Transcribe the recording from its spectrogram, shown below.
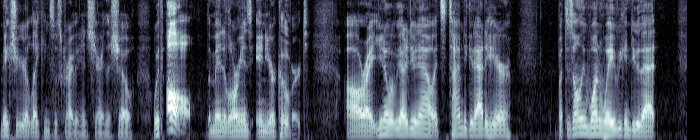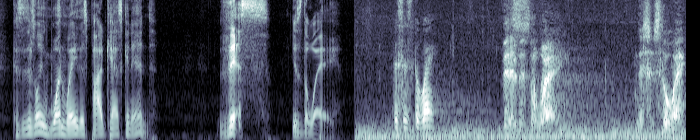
Make sure you're liking, subscribing, and sharing the show with all the Mandalorians in your covert. All right, you know what we got to do now? It's time to get out of here. But there's only one way we can do that, because there's only one way this podcast can end. This is the way. This is the way. This is the way. This is the way.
